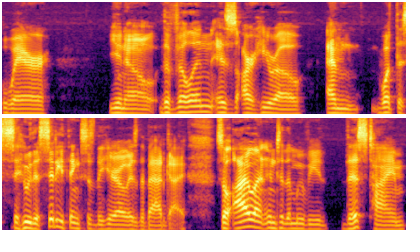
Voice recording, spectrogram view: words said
where you know the villain is our hero and what the who the city thinks is the hero is the bad guy so i went into the movie this time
